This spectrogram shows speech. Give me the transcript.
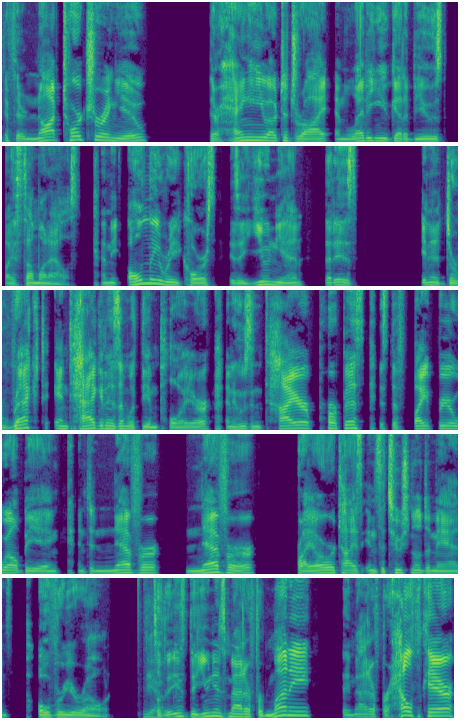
if they're not torturing you, they're hanging you out to dry and letting you get abused by someone else. And the only recourse is a union that is in a direct antagonism with the employer and whose entire purpose is to fight for your well being and to never, never prioritize institutional demands over your own. Yeah. So the, the unions matter for money, they matter for healthcare,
